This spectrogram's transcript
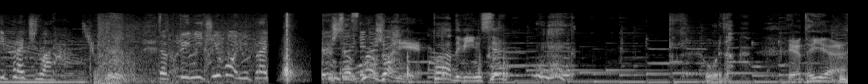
и прочла. Так ты ничего не прочла. С ножами. Подвинься. Это я.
